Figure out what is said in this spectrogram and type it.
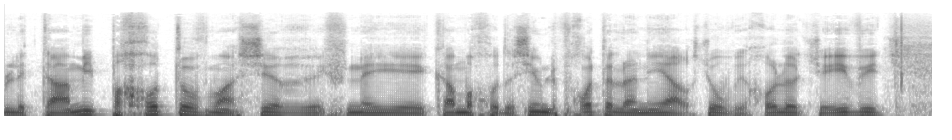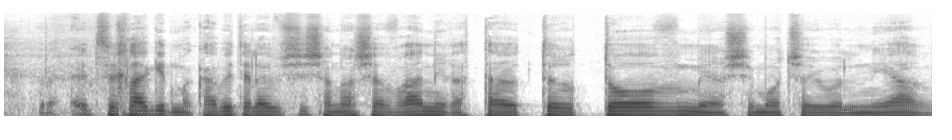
לטעמי פחות טוב מאשר לפני אה, כמה חודשים, לפחות על הנייר. שוב, יכול להיות שאיביץ'... צריך להגיד, מכבי תל אביב ששנה שעברה נראתה יותר טוב מהשמות שהיו על נייר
